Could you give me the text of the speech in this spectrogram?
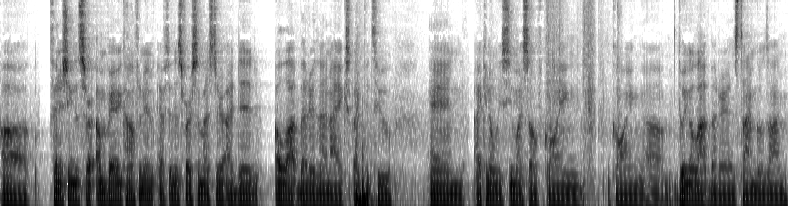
uh, finishing this, I'm very confident. After this first semester, I did a lot better than I expected to. And I can only see myself going, going, um, doing a lot better as time goes on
